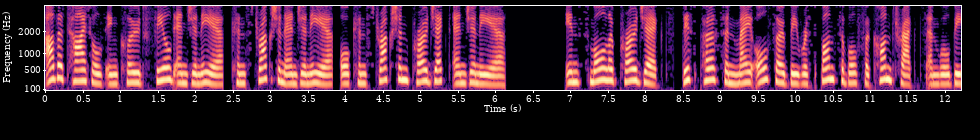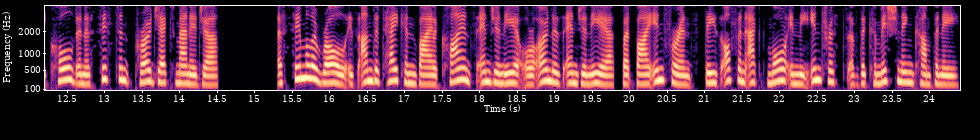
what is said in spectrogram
Other titles include field engineer, construction engineer, or construction project engineer. In smaller projects, this person may also be responsible for contracts and will be called an assistant project manager. A similar role is undertaken by a client's engineer or owner's engineer, but by inference, these often act more in the interests of the commissioning company.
